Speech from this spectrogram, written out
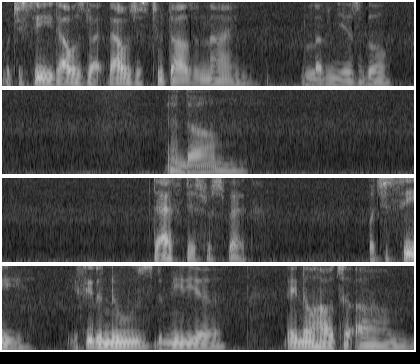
But you see, that was that was just 2009, 11 years ago. And um that's disrespect. But you see, you see the news, the media, they know how to um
